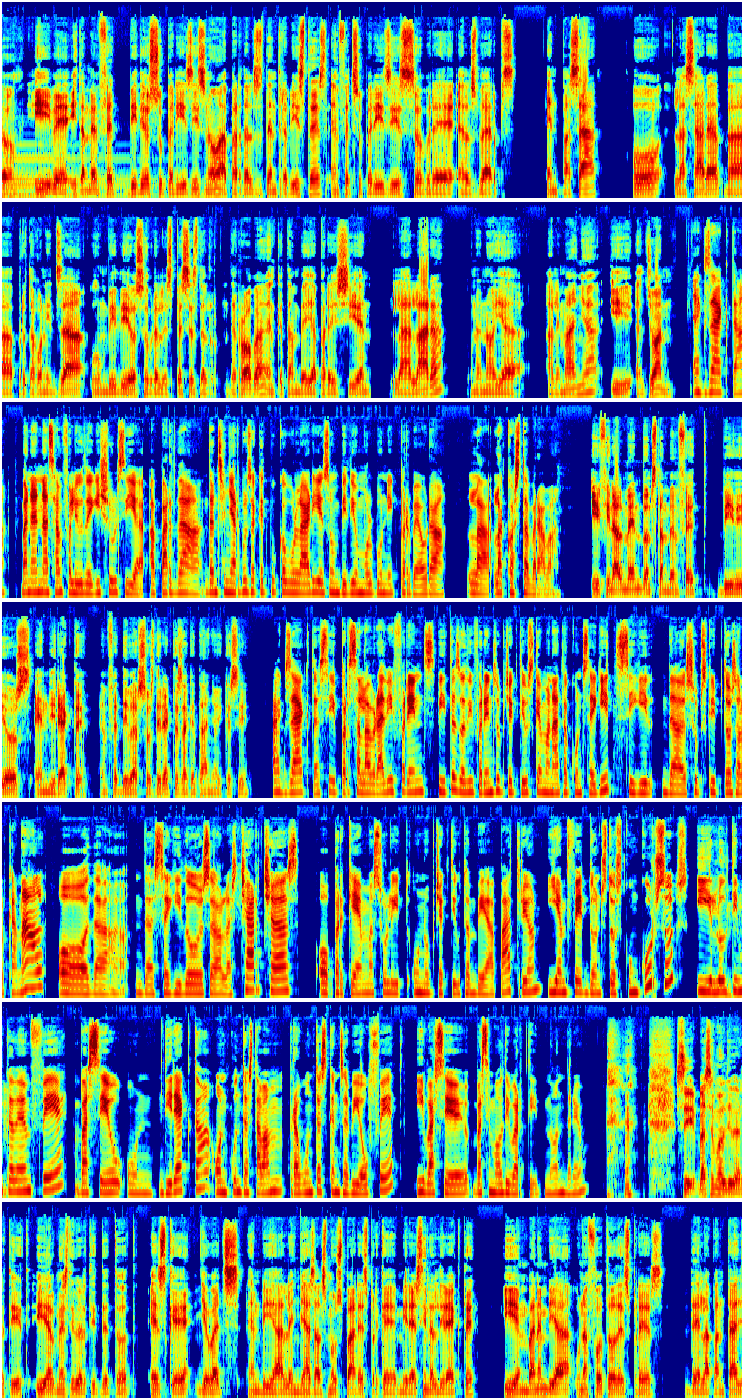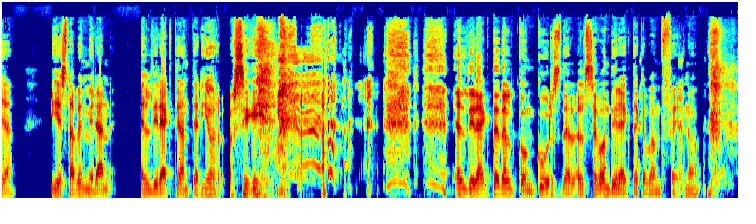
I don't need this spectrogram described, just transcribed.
I bé, i també hem fet vídeos super easys, no? A part dels d'entrevistes, hem fet super easys sobre els verbs en passat, o la Sara va protagonitzar un vídeo sobre les peces de, de roba en què també hi apareixien la Lara, una noia alemanya, i el Joan. Exacte. Van anar a Sant Feliu de Guíxols i, a part d'ensenyar-vos de, aquest vocabulari, és un vídeo molt bonic per veure la, la Costa Brava. I finalment, doncs, també hem fet vídeos en directe. Hem fet diversos directes aquest any, oi que sí? Exacte, sí, per celebrar diferents fites o diferents objectius que hem anat aconseguit, sigui de subscriptors al canal o de, de seguidors a les xarxes o perquè hem assolit un objectiu també a Patreon i hem fet doncs, dos concursos i l'últim mm -hmm. que vam fer va ser un directe on contestàvem preguntes que ens havíeu fet i va ser, va ser molt divertit, no, Andreu? Sí, va ser molt divertit i el més divertit de tot és que jo vaig enviar l'enllaç als meus pares perquè miressin el directe i em van enviar una foto després de la pantalla i estaven mirant el directe anterior. O sigui, el directe del concurs, del, el segon directe que vam fer, no?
